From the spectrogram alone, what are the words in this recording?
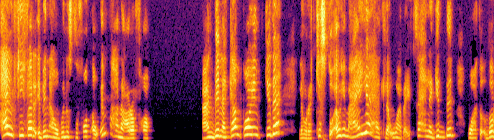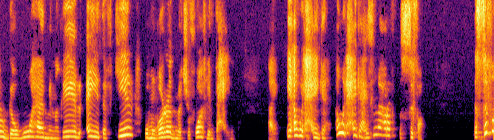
هل في فرق بينها وبين الصفات أو إمتى هنعرفها؟ عندنا كام بوينت كده لو ركزتوا قوي معايا هتلاقوها بقت سهلة جدا وهتقدروا تجاوبوها من غير أي تفكير بمجرد ما تشوفوها في الامتحان. طيب إيه أول حاجة؟ أول حاجة عايزين نعرف الصفة. الصفة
